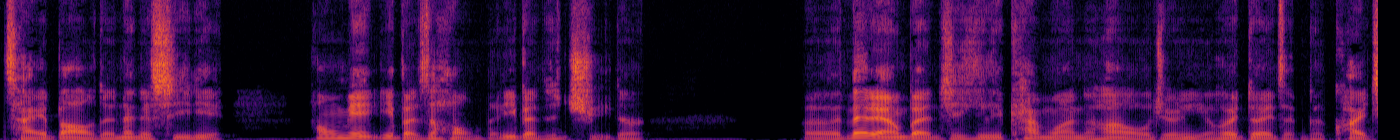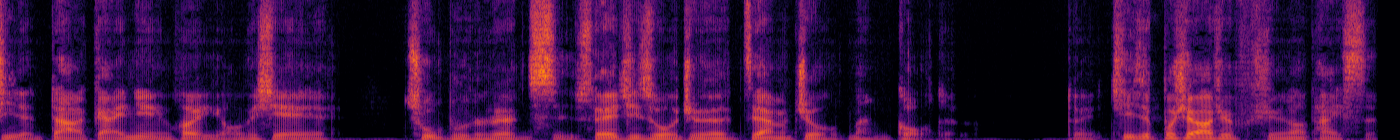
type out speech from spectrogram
财报的那个系列，封面一本是红的，一本是橘的。呃，那两本其实看完的话，我觉得也会对整个会计的大概念会有一些初步的认识，所以其实我觉得这样就蛮够的了。对，其实不需要去学到太深。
